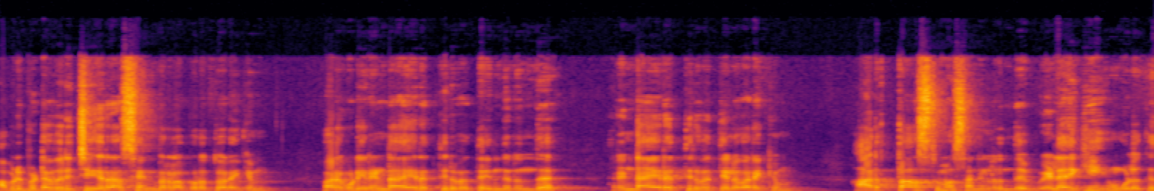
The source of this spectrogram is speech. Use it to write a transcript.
அப்படிப்பட்ட விருச்சிக ராசி என்பவர்களை பொறுத்த வரைக்கும் வரக்கூடிய ரெண்டாயிரத்தி இருபத்தைந்துலேருந்து ரெண்டாயிரத்தி இருபத்தேழு வரைக்கும் அர்த்தாஷ்டம சனிலிருந்து விலகி உங்களுக்கு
